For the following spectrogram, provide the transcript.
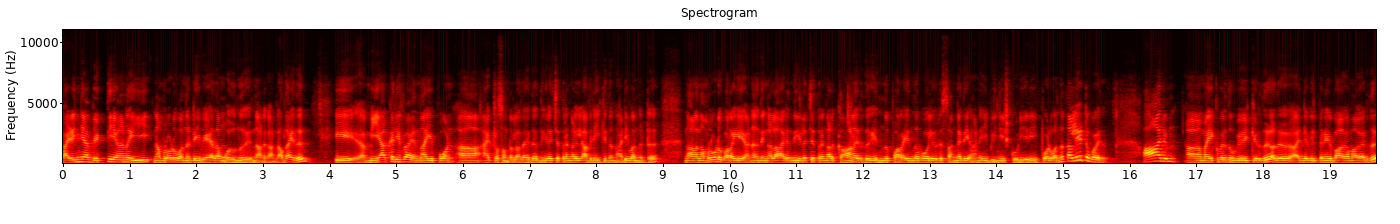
കഴിഞ്ഞ വ്യക്തിയാണ് ഈ നമ്മളോട് വന്നിട്ട് ഈ വേദം ഓതുന്നത് എന്നാണ് കാണുന്നത്. അതായത് ഈ മിയ ഖലീഫ എന്ന ഈ പോൺ ആക്ട്രസ് ഉണ്ടല്ലോ. അതായത് നീലചിത്രങ്ങളിൽ അഭിനയിക്കുന്ന നടി വന്നിട്ട് നാളെ നമ്മളോട് പറയുകയാണ് നിങ്ങൾ ആരും നീലചിത്രങ്ങൾ കാണരുത് എന്ന് പറയുന്ന പോലെ ഒരു സംഗതിയാണ് ഈ ബിനീഷ് കോടിയേരി ഇപ്പോൾ വന്ന് തള്ളിയിട്ട് പോയത്. ആരും മയക്കുമരുന്ന് ഉപയോഗിക്കരുത് അത് അതിന്റെ വിൽപ്പനയിൽ ഭാഗമാകരുത്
